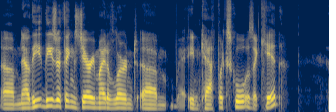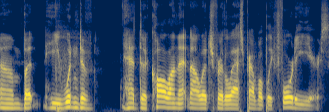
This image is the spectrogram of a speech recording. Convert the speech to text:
Um, now, the, these are things Jerry might have learned um, in Catholic school as a kid, um, but he wouldn't have had to call on that knowledge for the last probably 40 years.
